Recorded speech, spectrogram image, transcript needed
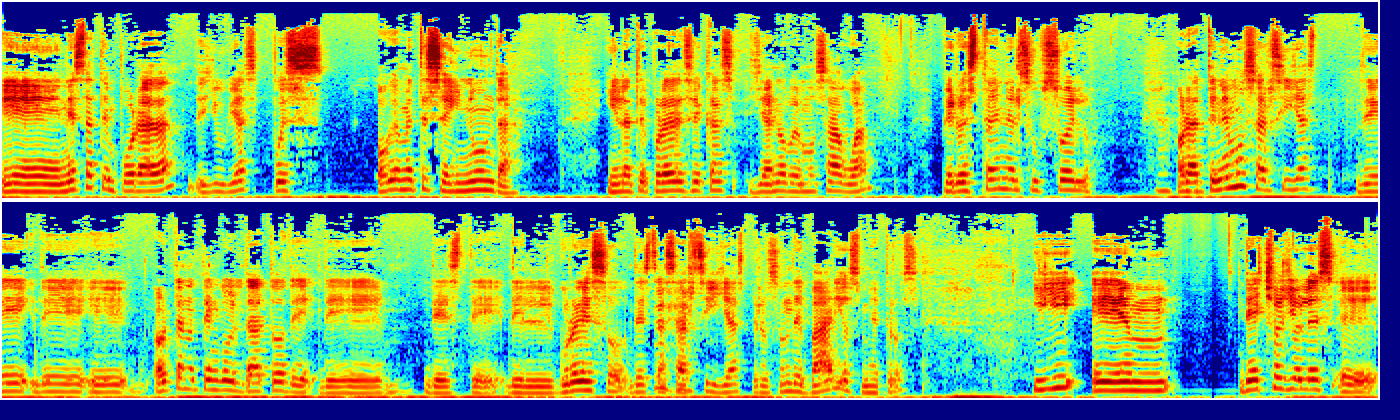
en esta temporada de lluvias pues obviamente se inunda. Y en la temporada de secas ya no vemos agua pero está en el subsuelo. Ahora tenemos arcillas de, de eh, ahorita no tengo el dato de, de, de este del grueso de estas arcillas, pero son de varios metros. Y em, de hecho yo les, eh,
